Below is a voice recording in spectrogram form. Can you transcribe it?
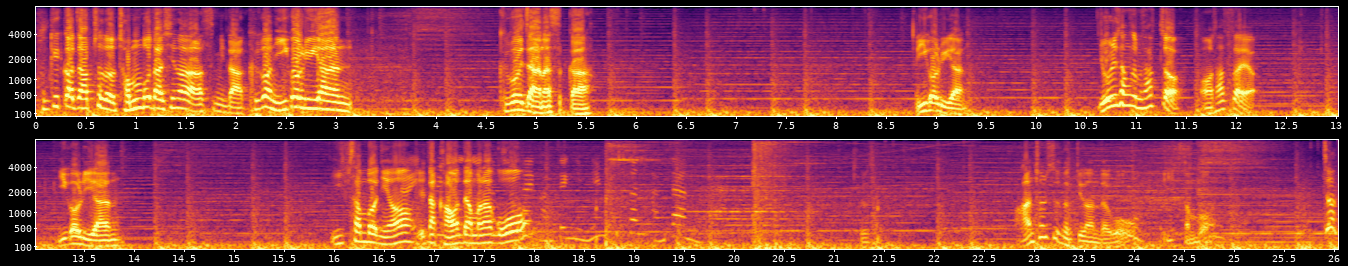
부캐까지 합쳐서 전부 다 신어 나왔습니다. 그건 이걸 위한 그거이지 않았을까? 이걸 위한 요일 상점 샀죠? 어, 샀어요. 이걸 위한 23번이요. 일단 가운데 한번 하고 감사합니다. 그래서 안철수 느낌 난다고 23번 짝!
